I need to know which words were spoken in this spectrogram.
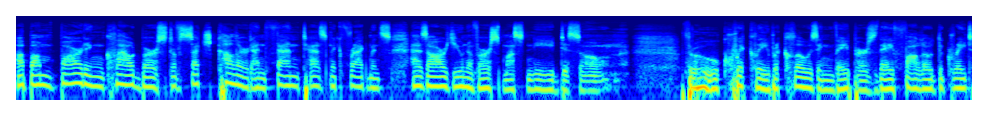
a bombarding cloudburst of such colored and phantasmic fragments as our universe must need disown. Through quickly reclosing vapors, they followed the great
